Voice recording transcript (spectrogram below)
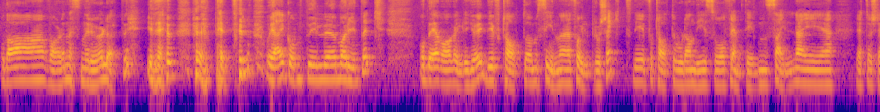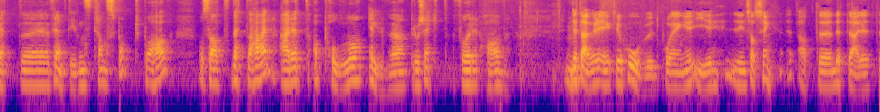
Og da var det nesten rød løper idet Petter og jeg kom til Marintek. Og det var veldig gøy. De fortalte om sine foilprosjekt. De fortalte hvordan de så fremtidens seil... Nei, rett og slett eh, fremtidens transport på hav. Og sa at dette her er et Apollo 11-prosjekt for hav. Dette er vel egentlig hovedpoenget i din satsing. At uh, dette er et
